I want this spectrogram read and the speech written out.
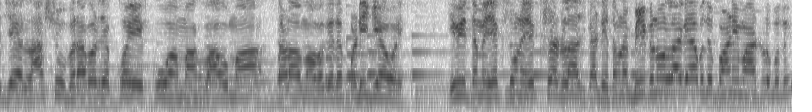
જે લાશું બરાબર છે કોઈ કુવામાં વાવમાં તળાવમાં વગેરે પડી ગયા હોય એવી તમે એકસો ને એકસઠ લાશ કાઢી. તમને બીક નો લાગે આ બધું પાણીમાં આટલું બધું?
